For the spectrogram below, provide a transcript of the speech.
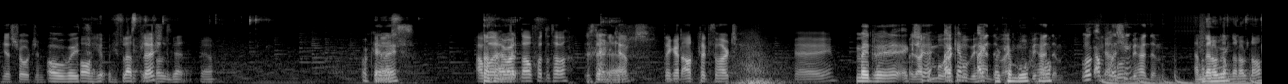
He has Trojan. Oh, wait. Oh, he, he flashed. He flashed? Yeah. Okay, nice. nice. I will oh, right now for the tower. Is there any camps? They got outplayed so hard. Okay. Made. Uh, I can move, I can, I move behind I, them. I can move behind them. Look, I'm yeah, flashing. behind them. I'm gonna, I'm gonna now.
